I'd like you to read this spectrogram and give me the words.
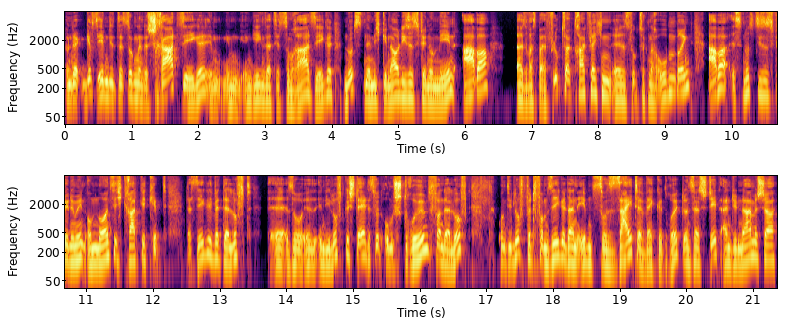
Und da gibt's eben das sogenannte Schratsegel, im, im, im Gegensatz jetzt zum Radsegel, nutzt nämlich genau dieses Phänomen, aber also was bei Flugzeugtragflächen äh, das Flugzeug nach oben bringt, aber es nutzt dieses Phänomen um 90 Grad gekippt. Das Segel wird der Luft äh, so in die Luft gestellt, es wird umströmt von der Luft und die Luft wird vom Segel dann eben zur Seite weggedrückt und es entsteht ein dynamischer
